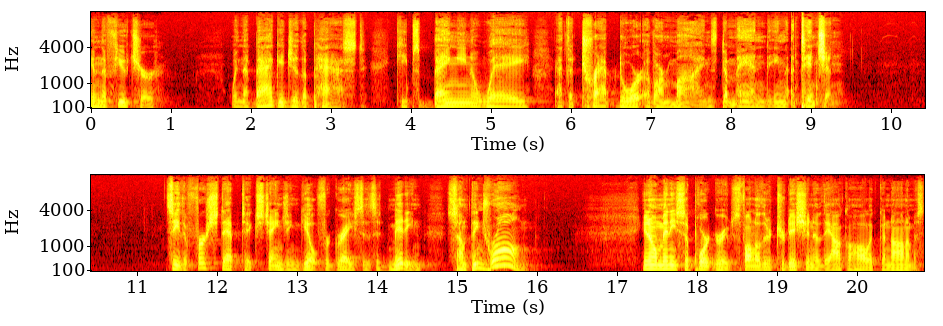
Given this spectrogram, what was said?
in the future when the baggage of the past keeps banging away at the trap door of our minds, demanding attention. See, the first step to exchanging guilt for grace is admitting something's wrong. You know, many support groups follow the tradition of the Alcoholic Anonymous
